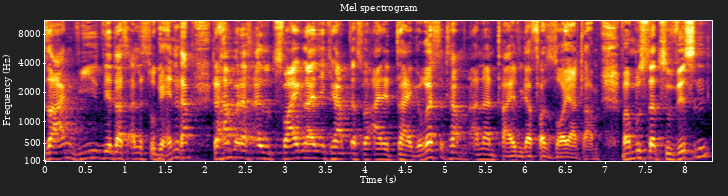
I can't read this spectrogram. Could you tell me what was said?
sagen, wie wir das alles so gehandelt haben. Da haben wir das also zweigleisig gehabt, dass wir einen Teil geröstet haben und einen anderen Teil wieder versäuert haben. Man muss dazu wissen,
